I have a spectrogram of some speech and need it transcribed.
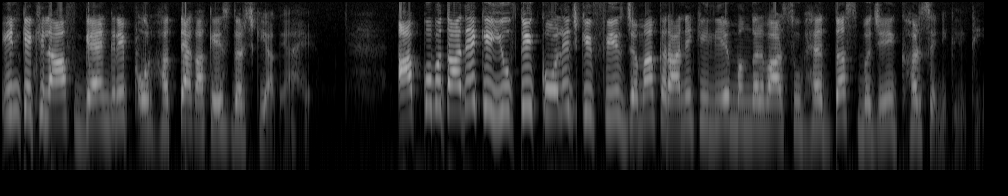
इनके खिलाफ गैंगरेप और हत्या का केस दर्ज किया गया है। आपको बता दें कि युवती कॉलेज की फ़ीस जमा कराने के लिए मंगलवार सुबह 10 बजे घर से निकली थी।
